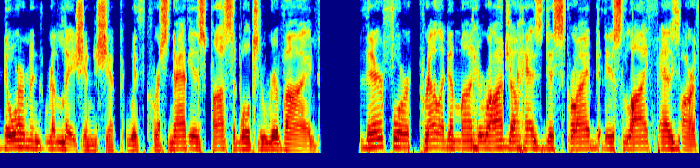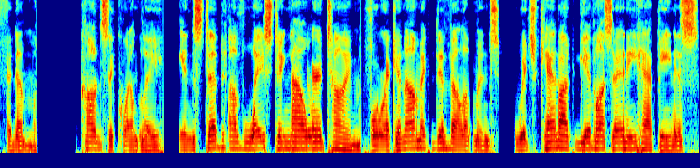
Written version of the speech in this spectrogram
dormant relationship with Krishna is possible to revive. Therefore, Prahlada Maharaja has described this life as Arthadam. Consequently, instead of wasting our time for economic development, which cannot give us any happiness,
